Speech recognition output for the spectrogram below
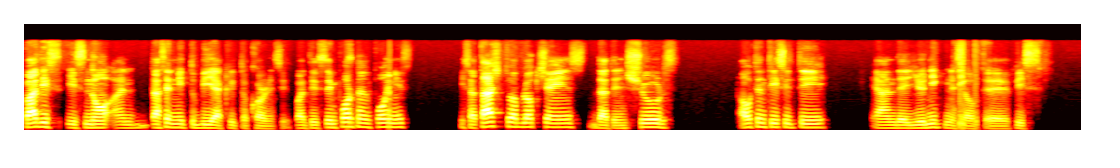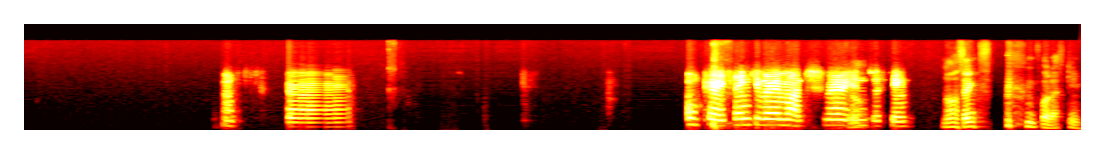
but it's, it's not and doesn't need to be a cryptocurrency. But this important point is it's attached to a blockchain that ensures authenticity and the uniqueness of the piece. Okay, thank you very much. Very No. interesting. No, thanks for asking.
